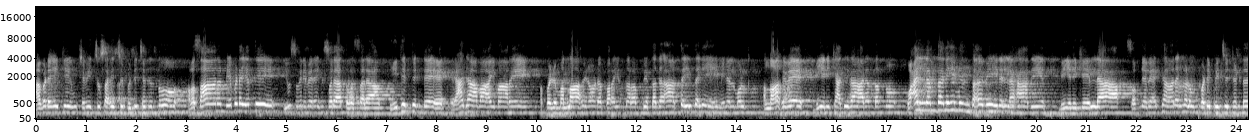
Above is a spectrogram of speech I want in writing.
അവിടേക്ക് ക്ഷമിച്ചു സഹിച്ചു പിടിച്ചു നിന്നു. അവസാനം എവിടെ എത്തി? യൂസുഫിന് ഈജിപ്തിന്റെ രാജാവായി മാറി. അപ്പോഴും അള്ളാഹുവിനോട് പറയുന്ന റബ്ബി മിനൽ മുൽക്ക് അള്ളാഹുവേ നീ അധികാരം തന്നു. നീ എനിക്ക് എല്ലാ സ്വപ്ന വ്യാഖ്യാനങ്ങളും പഠിപ്പിച്ചിട്ടുണ്ട്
